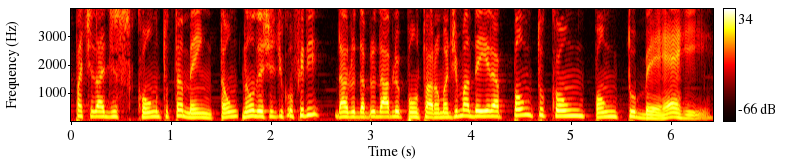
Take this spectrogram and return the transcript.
para te dar desconto também. Então não deixe de conferir www.aromademadeira.com.br.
